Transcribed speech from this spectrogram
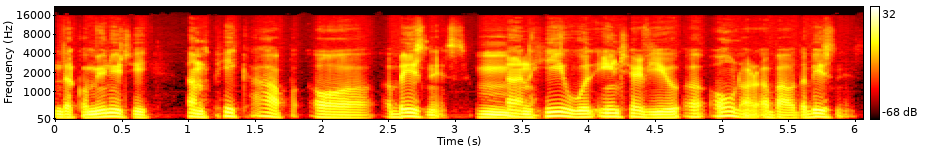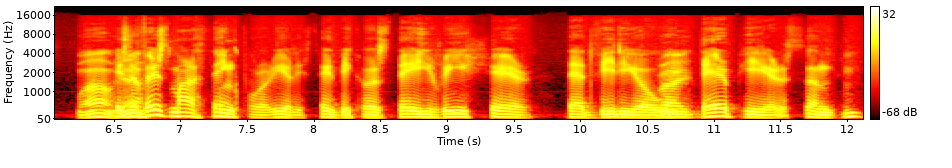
the community and pick up uh, a business, and he would interview a owner about the business. Wow, It's yeah. a very smart thing for real estate because they reshare that video Right. with their peers, and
